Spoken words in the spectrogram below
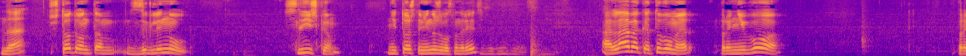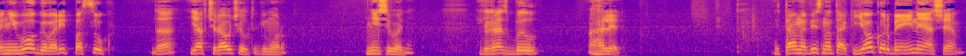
Да? Что-то он там заглянул слишком. Не то, что не нужно было смотреть. Заглядывается. Аллаба Катув умер, про него, про него говорит посук, да? Я вчера учил эту гемору, не сегодня. И как раз был Галель. И там написано так, Йокур бейны Ашем,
